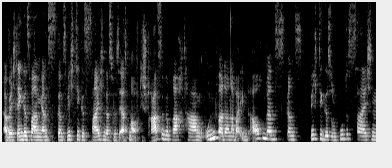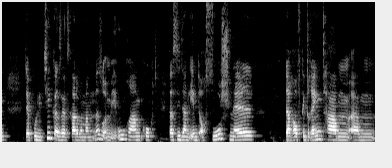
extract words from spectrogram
Aber ich denke, es war ein ganz, ganz wichtiges Zeichen, dass wir es erstmal auf die Straße gebracht haben und war dann aber eben auch ein ganz, ganz wichtiges und gutes Zeichen der Politik, also jetzt gerade wenn man ne, so im EU-Rahmen guckt, dass sie dann eben auch so schnell darauf gedrängt haben, ähm,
